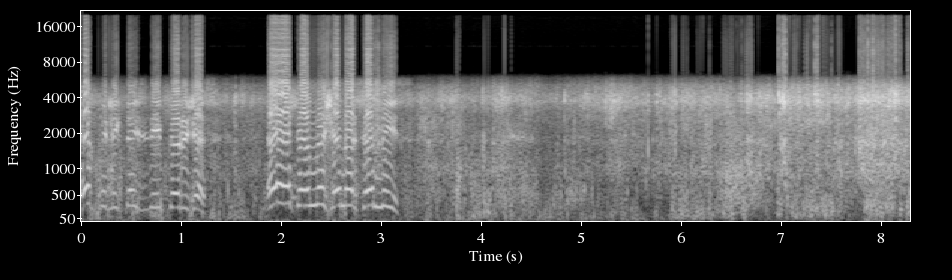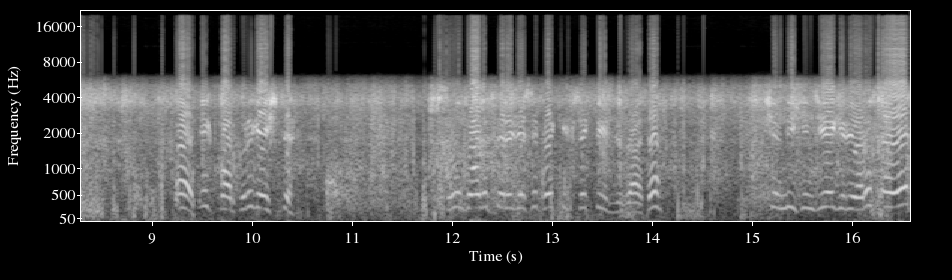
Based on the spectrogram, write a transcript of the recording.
Hep birlikte izleyip göreceğiz. Evet Emre Şener sendeyiz. Evet ilk parkuru geçti. Bunun zorluk derecesi pek yüksek değildi zaten. Şimdi ikinciye giriyoruz. Evet.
